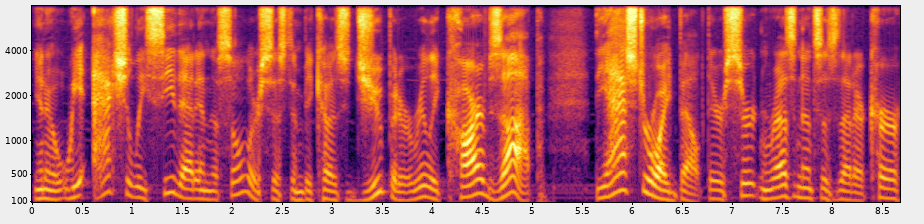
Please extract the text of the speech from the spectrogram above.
you know, we actually see that in the solar system because Jupiter really carves up the asteroid belt. There are certain resonances that occur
